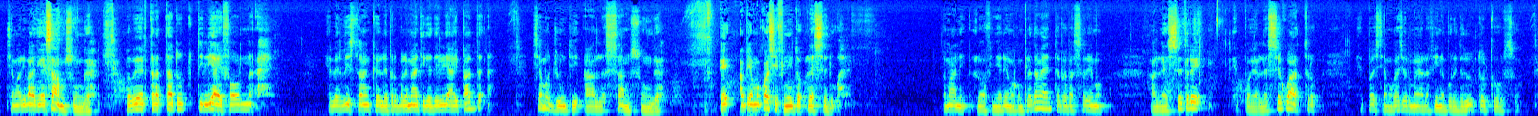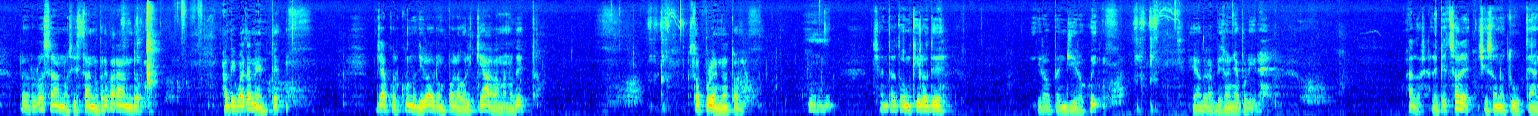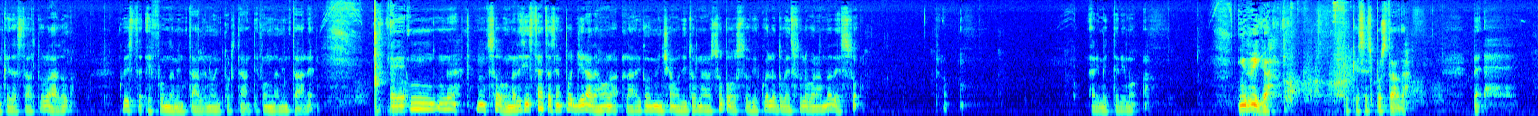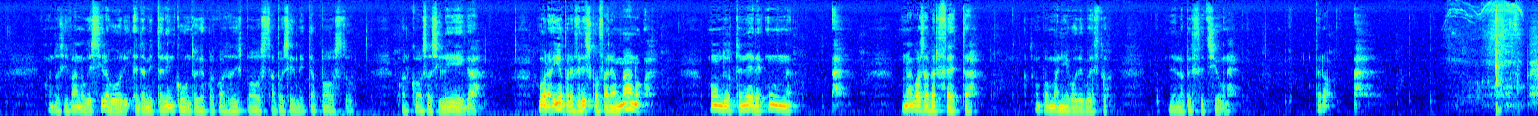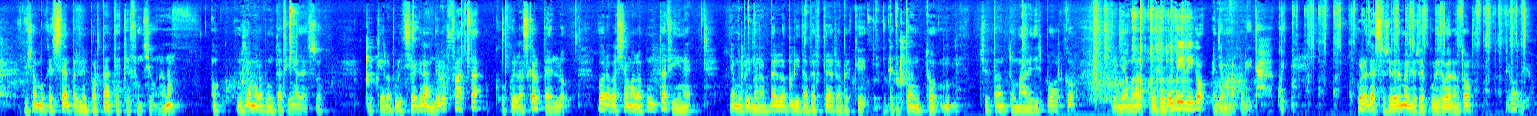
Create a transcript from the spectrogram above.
Siamo arrivati ai Samsung, dopo aver trattato tutti gli iPhone e aver visto anche le problematiche degli iPad, siamo giunti al Samsung e abbiamo quasi finito l'S2 domani lo finiremo completamente poi passeremo all'S3 e poi all'S4 e poi stiamo quasi ormai alla fine pure di tutto il corso. Loro lo sanno, si stanno preparando adeguatamente. Già qualcuno di loro un po' lavoricchiava mi hanno detto. Sto pulendo Antonio. Mm. ci è andato un chilo di roba in giro qui e allora bisogna pulire. Allora le piazzole ci sono tutte anche da quest'altro lato. Questo è fondamentale non importante fondamentale. È un, non so una resistenza si è un po' girata ma la, la ricominciamo di tornare al suo posto che è quello dove sto lavorando adesso. Però la rimetteremo in riga perché si è spostata. Beh quando si fanno questi lavori è da mettere in conto che qualcosa si sposta, poi si rimette a posto, qualcosa si lega. Ora io preferisco fare a mano onde ottenere un, una cosa perfetta. Sono un po' maniaco di questo, della perfezione. Però diciamo che sempre l'importante è che funziona, no? Oh, usiamo la punta fine adesso, perché la pulizia grande l'ho fatta, con quella scalpello. Ora passiamo alla punta fine. Diamo prima una bella pulita per terra perché c'è tanto mare di sporco. Prendiamo l'alcol isopropilico e diamo una pulita qui. Pure adesso si vede meglio se è pulito vero Antò? è ovvio.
